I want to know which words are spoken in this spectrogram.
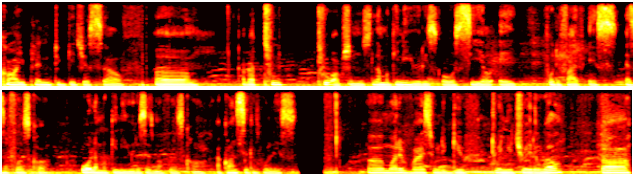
car are you planning to get yourself? Um, I got two two options: Lamborghini Urus or CLA 45S as a first car, or Lamborghini Urus as my first car. I can't settle for less. Um, what advice will you give to a new trader? Well, uh,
